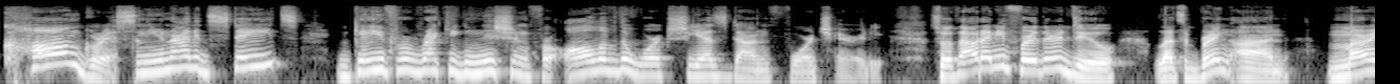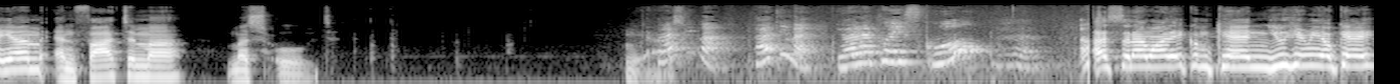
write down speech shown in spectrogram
Congress in the United States gave her recognition for all of the work she has done for charity. So without any further ado, let's bring on Maryam and Fatima Masud. Fatima, Fatima, you wanna play school? Assalamu alaikum. Can you hear me okay?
